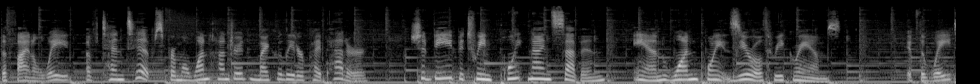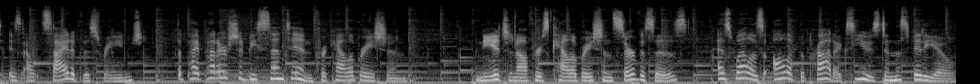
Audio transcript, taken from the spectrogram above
The final weight of 10 tips from a 100 microliter pipetter should be between 0.97 and 1.03 grams. If the weight is outside of this range, the pipetter should be sent in for calibration. Neogen offers calibration services, as well as all of the products used in this video.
